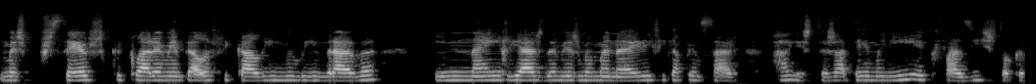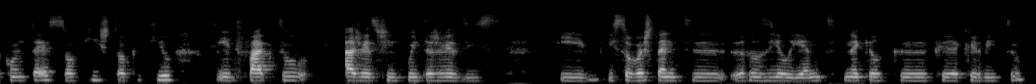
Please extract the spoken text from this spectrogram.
mas percebes que claramente ela fica ali melindrada e nem reage da mesma maneira e fica a pensar, ah, esta já tem a mania que faz isto, ou que acontece, ou que isto, ou que aquilo, e de facto, às vezes sinto muitas vezes isso. E, e sou bastante resiliente naquilo que, que acredito.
